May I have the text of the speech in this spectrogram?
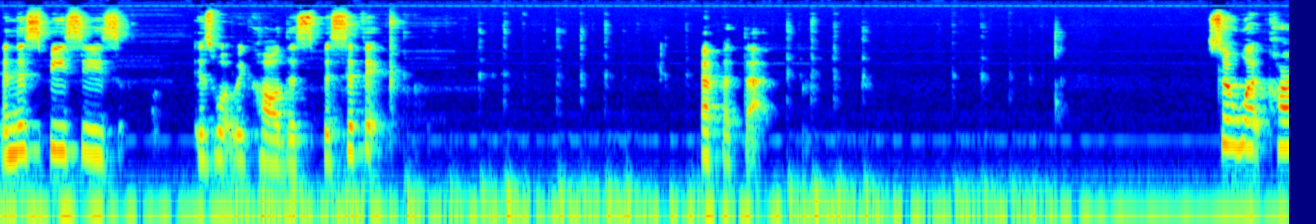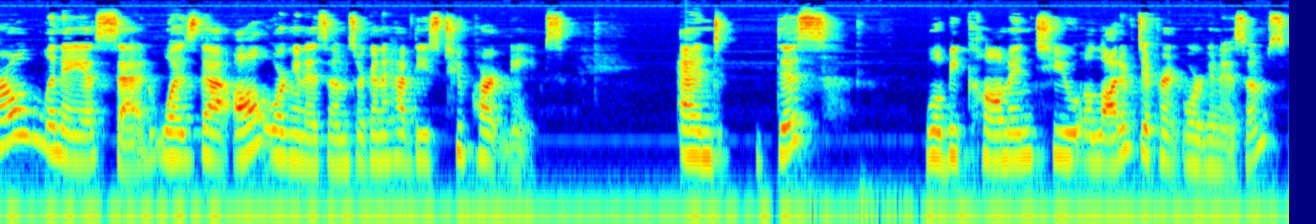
And this species is what we call the specific epithet. So what Carl Linnaeus said was that all organisms are going to have these two-part names. And this will be common to a lot of different organisms.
